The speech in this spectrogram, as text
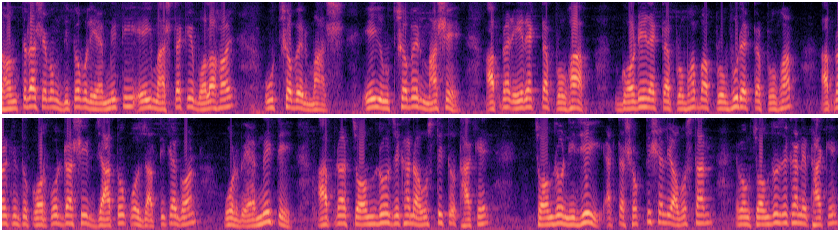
ধনতেরাস এবং দীপাবলি, এমনিতেই এই মাসটাকে বলা হয় উৎসবের মাস। এই উৎসবের মাসে আপনার এর একটা প্রভাব, গডের একটা প্রভাব বা প্রভুর একটা প্রভাব আপনার কিন্তু কর্কট রাশির জাতক ও জাতিকাগণ পড়বে। এমনিতে আপনার চন্দ্র যেখানে অবস্থিত থাকে, চন্দ্র নিজেই একটা শক্তিশালী অবস্থান এবং চন্দ্র যেখানে থাকে,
